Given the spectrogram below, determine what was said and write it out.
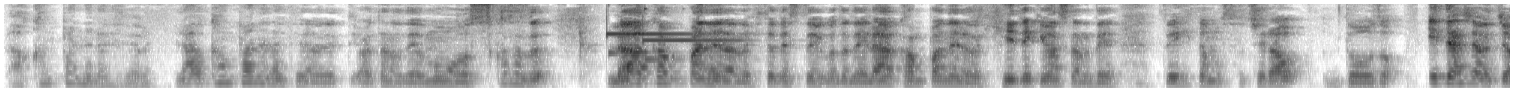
ラーカンパネラの人だね。ラーカンパネラの人だねって言われたので、もうすかさず、ラーカンパネラの人ですということで、ラーカンパネラを弾いてきましたので、ぜひともそちらをどうぞ。いってらっしゃいまち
